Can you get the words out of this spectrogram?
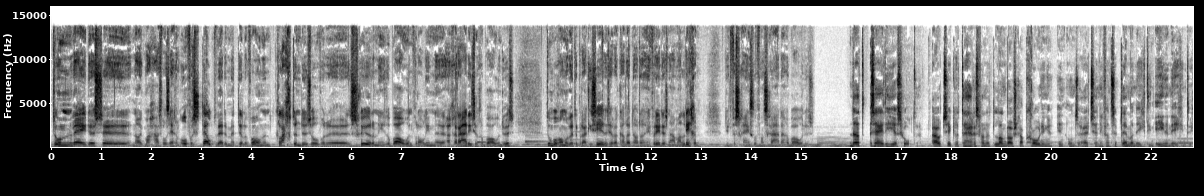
Toen wij dus, uh, nou ik mag haast wel zeggen, oversteld werden met telefoons... klachten dus over uh, scheuren in gebouwen, vooral in uh, agrarische gebouwen dus... Toen begonnen we te praktiseren. Zeiden, waar kan dat nou dan in vredesnaam aan liggen? Dit verschijnsel van schade aan gebouwen dus. Dat zei de heer Scholten, oud-secretaris van het Landbouwschap Groningen... in onze uitzending van september 1991.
